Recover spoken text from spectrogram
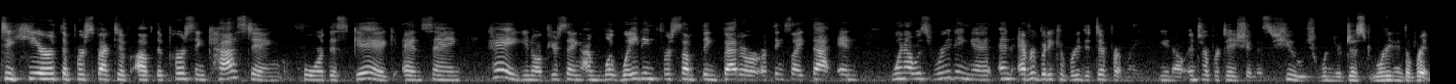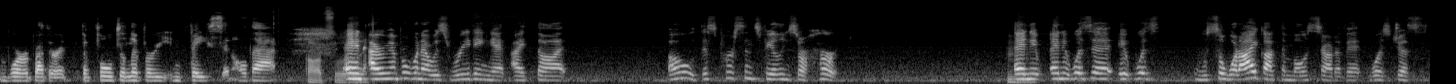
to hear the perspective of the person casting for this gig and saying hey you know if you're saying I'm waiting for something better or things like that and when I was reading it, and everybody could read it differently, you know, interpretation is huge when you're just reading the written word, whether it the full delivery in face and all that. Oh, absolutely. And I remember when I was reading it, I thought, oh, this person's feelings are hurt. Mhm. And it and it was a it was so what I got the most out of it was just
